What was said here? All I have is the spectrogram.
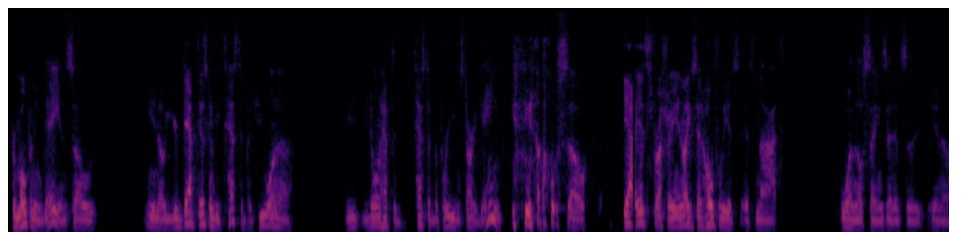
from opening day, and so you know your depth is going to be tested, but you want to you you don't have to test it before you even start a game, you know. So yeah, it's frustrating, and like I said, hopefully it's it's not one of those things that it's a you know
